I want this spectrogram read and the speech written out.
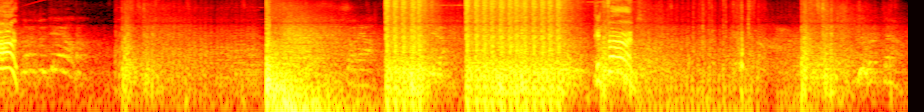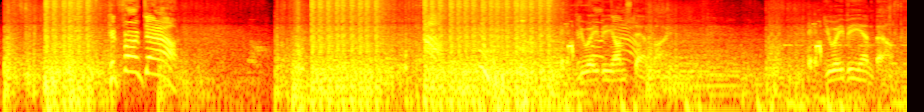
Sniper! Confirmed! Confirmed down! UAV on standby. UAV inbound.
